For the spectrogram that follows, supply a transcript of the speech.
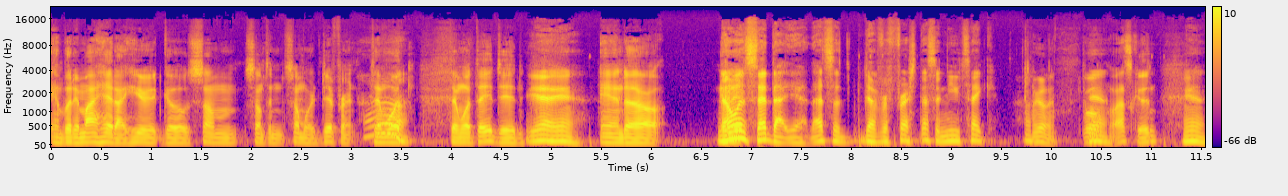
and but in my head I hear it go some something somewhere different than what Ah. than what they did, Yeah, yeah. and uh, No And one it- said that yet. That's a the refresh. That's a new take. really well Yeah. that's good. Yeah.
